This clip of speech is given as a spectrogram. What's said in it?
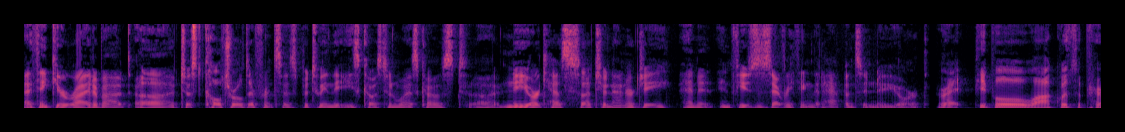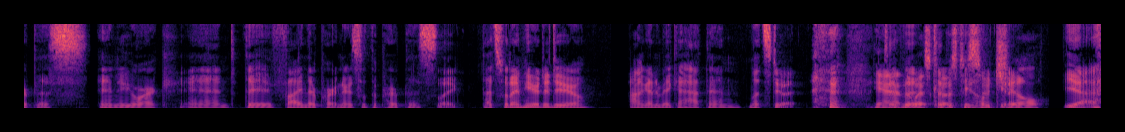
I think you're right about uh, just cultural differences between the East Coast and West Coast. Uh, New York has such an energy and it infuses everything that happens in New York. Right. People walk with a purpose in New York and they find their partners with a purpose. Like, that's what I'm here to do. I'm going to make it happen. Let's do it. yeah. and the, West Coast is so chill. Yeah.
